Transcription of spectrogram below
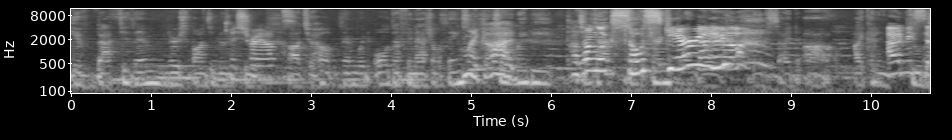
give back to them their responsibility Nice tryouts. uh, to help them with all the financial things. Oh my God. So maybe Tatang looks so scary. I decide uh, I couldn't. I'd be do so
